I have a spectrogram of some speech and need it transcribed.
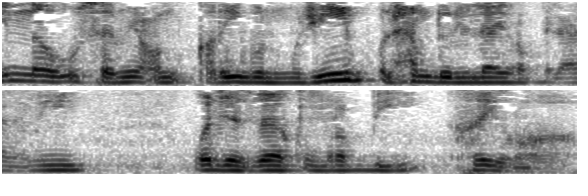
إنه سميع قريب مجيب. والحمد لله رب العالمين. وجزاكم ربي خيرا.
